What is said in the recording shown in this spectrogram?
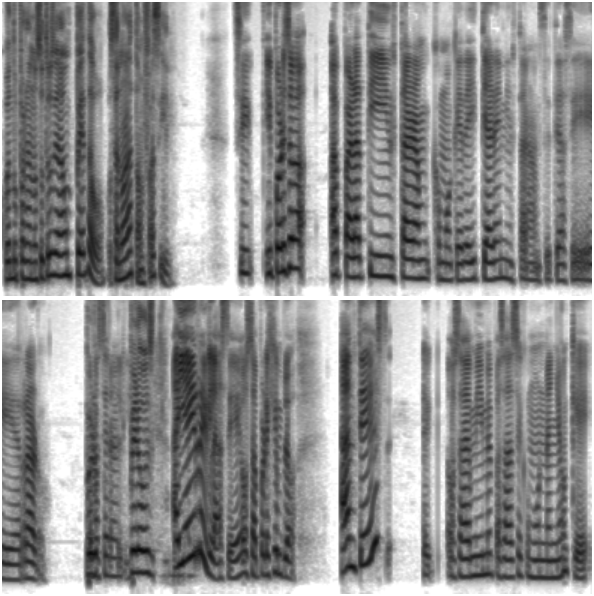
Cuando para nosotros era un pedo, o sea, no era tan fácil. Sí, y por eso ah, para ti Instagram, como que datear en Instagram se te hace raro. Pero- conocer a alguien. Pero es- Ahí hay reglas, ¿eh? O sea, por ejemplo, antes, eh, o sea, a mí me pasaba hace como un año que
